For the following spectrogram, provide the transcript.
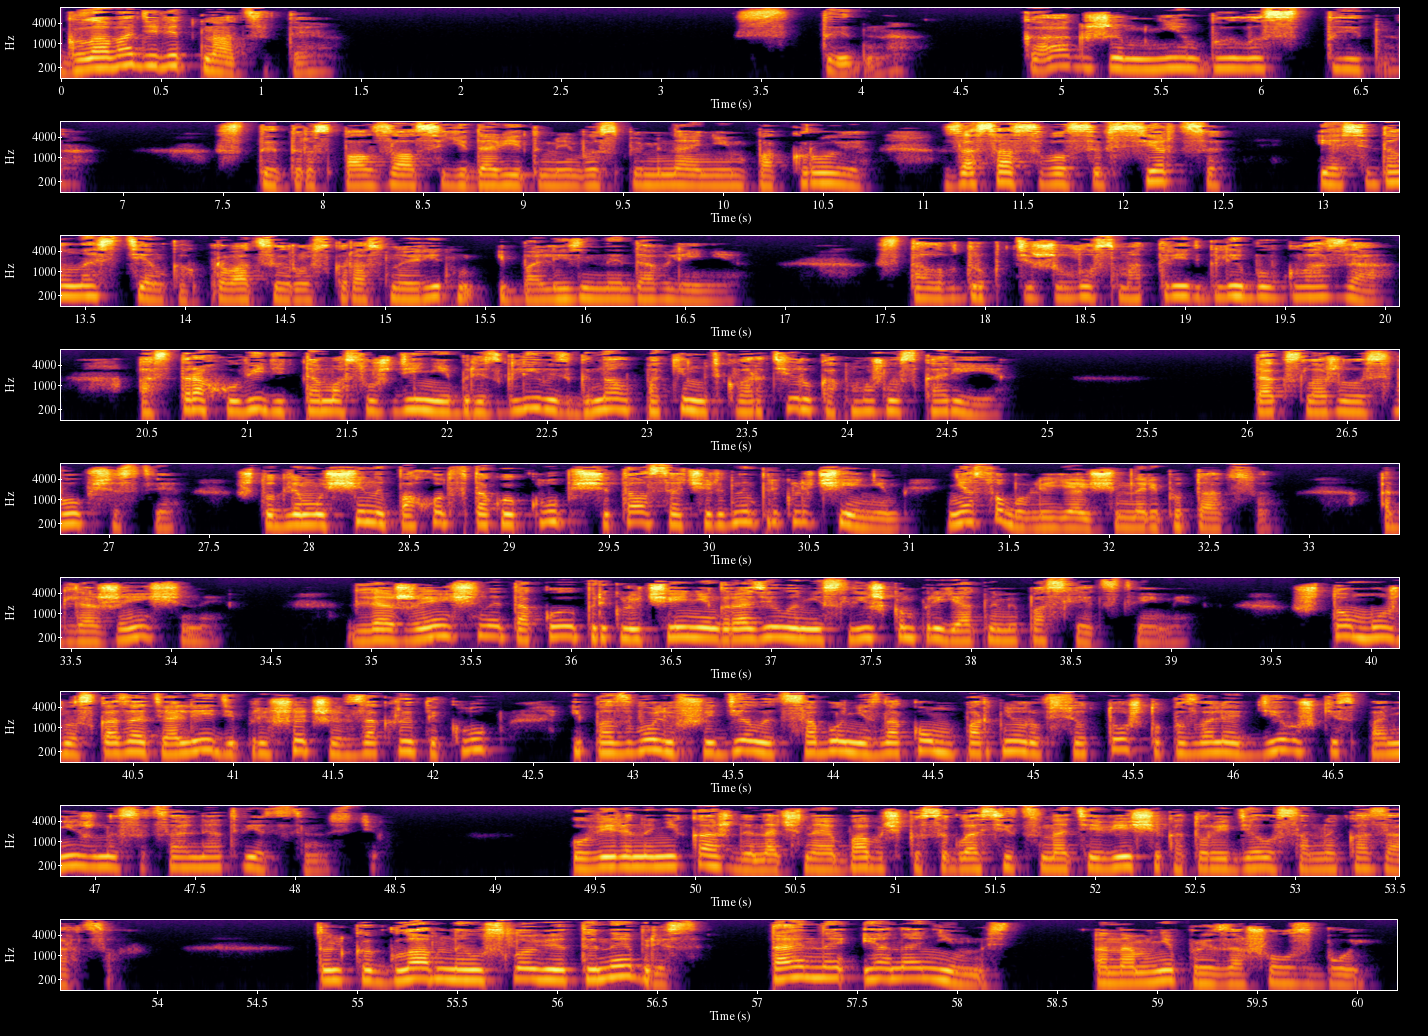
Глава девятнадцатая Стыдно. Как же мне было стыдно. Стыд расползался ядовитыми воспоминаниями по крови, засасывался в сердце и оседал на стенках, провоцируя скоростной ритм и болезненное давление. Стало вдруг тяжело смотреть Глебу в глаза, а страх увидеть там осуждение и брезгливость гнал покинуть квартиру как можно скорее. Так сложилось в обществе, что для мужчины поход в такой клуб считался очередным приключением, не особо влияющим на репутацию. А для женщины... Для женщины такое приключение грозило не слишком приятными последствиями. Что можно сказать о леди, пришедшей в закрытый клуб и позволившей делать с собой незнакомому партнеру все то, что позволяет девушке с пониженной социальной ответственностью? Уверена, не каждая ночная бабочка согласится на те вещи, которые делал со мной Казарцев. Только главное условие Тенебрис Тайна и анонимность, а на мне произошел сбой.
